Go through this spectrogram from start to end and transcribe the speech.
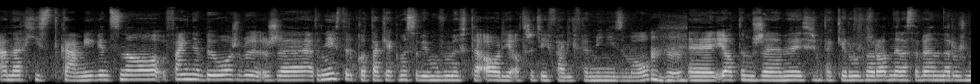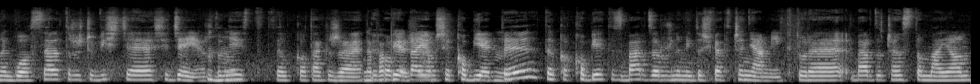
anarchistkami, więc no fajne było, żeby, że to nie jest tylko tak, jak my sobie mówimy w teorii o trzeciej fali feminizmu e, i o tym, że my jesteśmy takie różnorodne, nastawione na różne głosy, ale to rzeczywiście się dzieje, że to nie jest tylko tak, że Na wypowiadają papierze. się kobiety, tylko kobiety z bardzo różnymi doświadczeniami, które bardzo często mają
